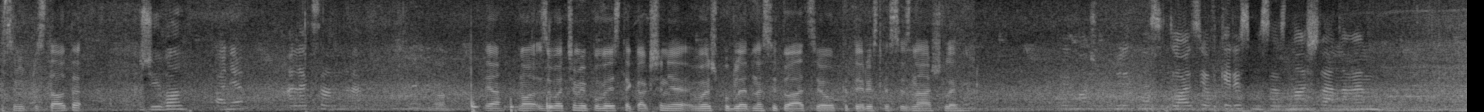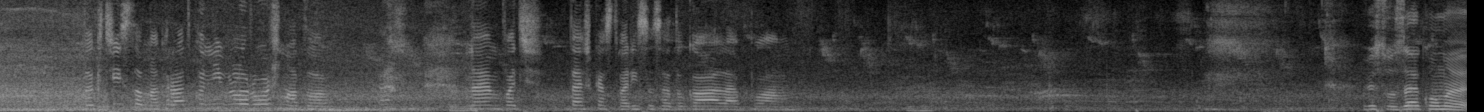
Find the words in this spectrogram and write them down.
Se mi predstavljate? Živa. Anja. Aleksandra. No, ja, no, zdaj, če mi poveste, kakšen je vaš pogled na situacijo, v kateri ste se znašli? Imaš pogled na situacijo, v kateri smo se znašli. Tako čisto na kratko ni bilo rožnato. Ne vem, pač težke stvari so se dogajale. Pa... V bistvu, zdaj, ko me,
